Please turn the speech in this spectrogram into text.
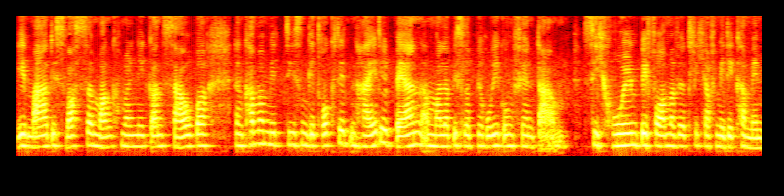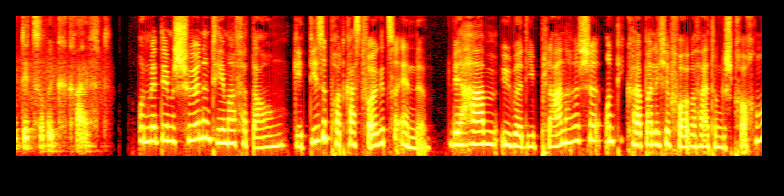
eben auch das Wasser manchmal nicht ganz sauber. Dann kann man mit diesen getrockneten Heidelbeeren einmal ein bisschen Beruhigung für den Darm sich holen, bevor man wirklich auf Medikamente zurückgreift. Und mit dem schönen Thema Verdauung geht diese Podcast-Folge zu Ende. Wir haben über die planerische und die körperliche Vorbereitung gesprochen,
